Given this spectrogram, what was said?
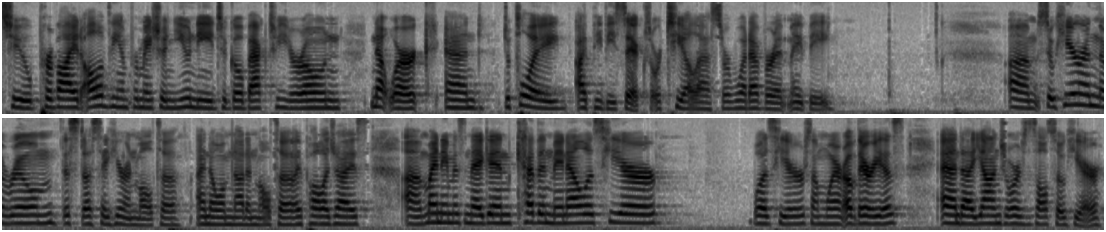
to provide all of the information you need to go back to your own network and deploy IPv6 or TLS or whatever it may be. Um, so here in the room, this does say here in Malta. I know I'm not in Malta, I apologize. Um, my name is Megan. Kevin Meynell is here, was here somewhere. Oh, there he is. And uh, Jan Žorž is also here.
